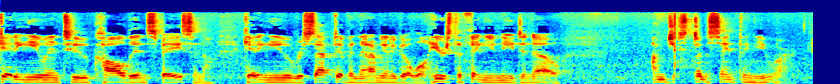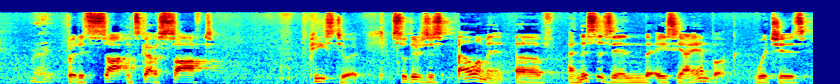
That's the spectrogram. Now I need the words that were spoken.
getting you into called in space and getting you receptive, and then I'm going to go, well, here's the thing you need to know. I'm just doing the same thing you are. Right. But it's so, it's got a soft piece to it. So there's this element of, and this is in the ACIM book, which is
